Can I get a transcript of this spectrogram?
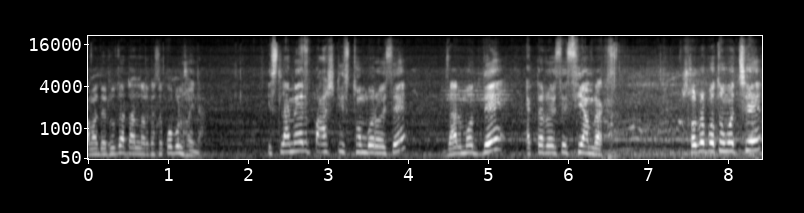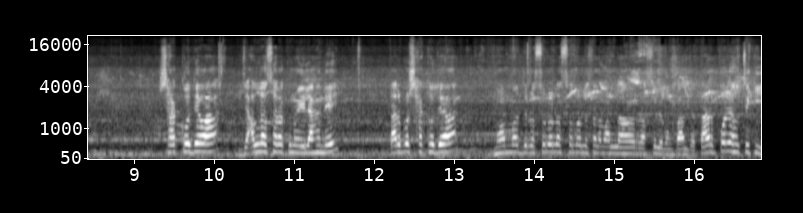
আমাদের রোজাটা আল্লাহর কাছে কবুল হয় না। ইসলামের পাঁচটি স্তম্ভ রয়েছে, যার মধ্যে একটা রয়েছে সিয়াম রাখা। সর্বপ্রথম হচ্ছে সাক্ষ্য দেওয়া, যে আল্লাহ ছাড়া কোনো ইলাহ নেই। তারপর সাক্ষ্য দেওয়া মোহাম্মদ রসুল্লাহ সাল্লাহ সাল্লাম আল্লাহর রাসুল এবং বান্দা। তারপরে হচ্ছে কি?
